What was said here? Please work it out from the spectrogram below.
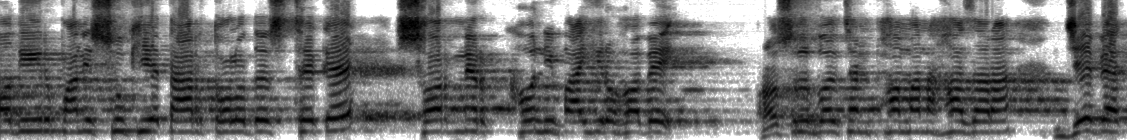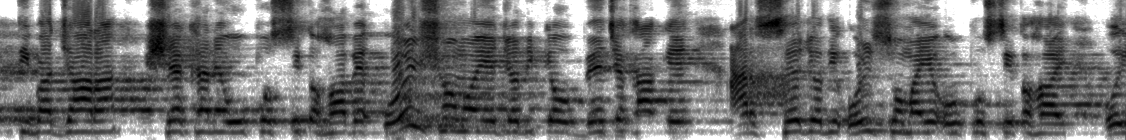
নদীর পানি শুকিয়ে তার তলদেশ থেকে স্বর্ণের খনি বাহির হবে। রসুল বলছেন, ফামান হাজারা, যে ব্যক্তি বা যারা সেখানে উপস্থিত হবে, ওই সময়ে যদি কেউ বেঁচে থাকে, আর সে যদি ওই সময়ে উপস্থিত হয়, ওই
